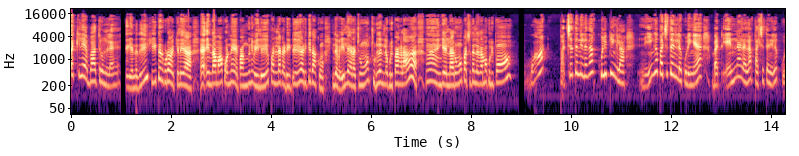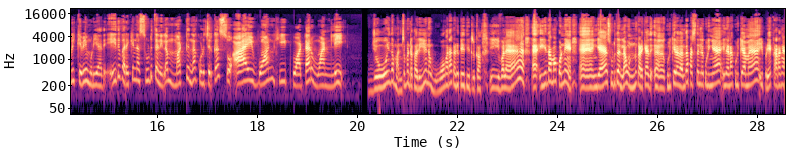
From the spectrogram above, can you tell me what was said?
வைக்கலையா பாத்ரூமில் என்னது? ஹீட்டர் கூட வைக்கலையா? அஹ், இந்தாம்மா பொண்ணு பங்குனி வெயில் பல்ல கட்டிட்டு அடிக்கதாக்கும். இந்த வெயில யாராச்சும் சுடு தண்ணியில குளிப்பாங்களா இங்க எல்லாரும் பச்சை தண்ணியில தான் குளிப்போம். வாட் பச்சை தண்ணியில் தான் குளிப்பீங்களா? நீங்கள் பச்சை தண்ணியில் குளிங்க பட் என்னாலலாம் பச்சை தண்ணியில் குளிக்கவே முடியாது. இது வரைக்கும் நான் சுடு தண்ணியில் மட்டும்தான் குளிச்சிருக்கேன். So I want heat water only ஜோ இந்த மஞ்ச மண்டக்காரி என்ன ஓவரா கடுப்பேத்திட்டு இருக்கா இவளை அஹ், பொண்ணு இங்க சுடுதண்ணில ஒன்றும் கிடைக்காது. குளிக்கிறதா இருந்தா பச்சை தண்ணியில் குளிங்க இல்லைன்னா குளிக்காம இப்படியே கடங்க.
